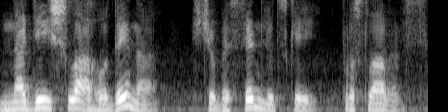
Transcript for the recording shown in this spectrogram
надійшла година, щоби син людський прославився.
